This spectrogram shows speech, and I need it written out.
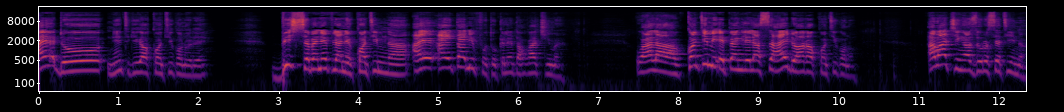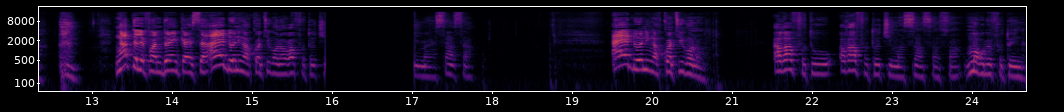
a ye don nin tigi ka kɔnti kɔnɔ dɛ bi sɛbɛn ne filɛ nin kɔnti min na a ye a ye taa ni foto kelen ta aw ka ci ma wala kɔnti min épingle la sisan a ye don aw ka kɔnti kɔnɔ a b'a ci n ka 07 in na n ka telefɔni dɔ in ka ɲi sisan a ye don nin ka kɔnti kɔnɔ aw ka foto ci ma sisan sisan a ye don nin ka kɔnti kɔnɔ aw ka foto aw ka foto ci ma sisan sisan sisan n mago bɛ foto in na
